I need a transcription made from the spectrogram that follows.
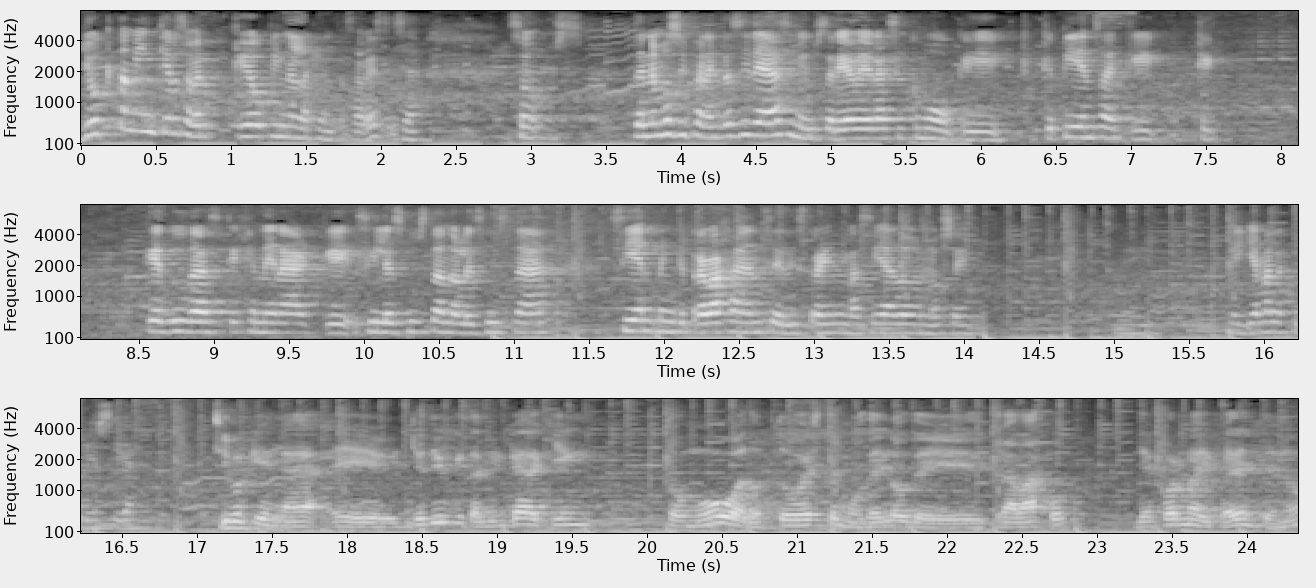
Yo también quiero saber qué opina la gente, ¿sabes? O sea, tenemos diferentes ideas y me gustaría ver así como qué piensan, qué, qué, dudas, qué genera, que si les gusta, no les gusta, sienten que trabajan, se distraen demasiado, no sé. Me, llama la curiosidad. Sí, porque eh, yo digo que también cada quien tomó o adoptó este modelo de trabajo de forma diferente, ¿no?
